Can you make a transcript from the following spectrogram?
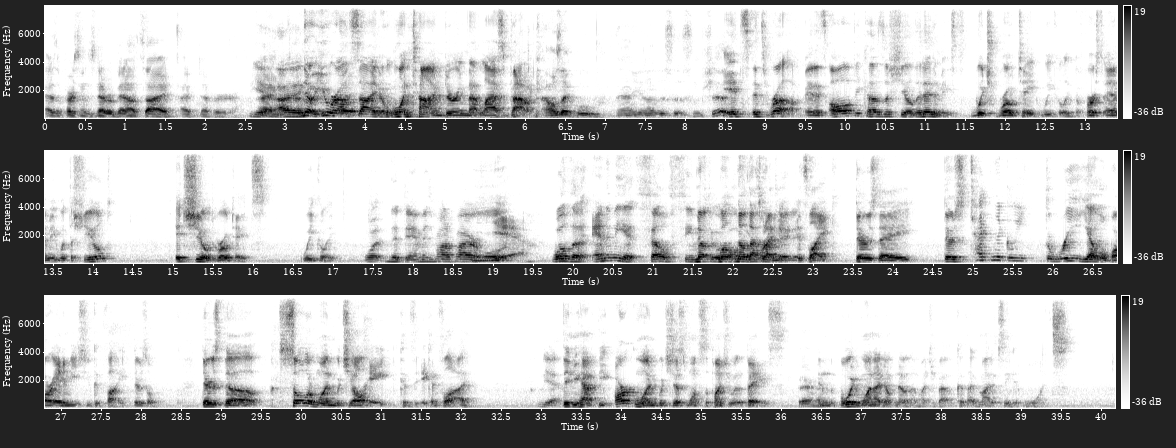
As a person who's never been outside, I've never. Yeah, I, I- No, you were outside at one time during that last bout. I was like, ooh, yeah, you know, this is some shit. It's it's rough, and it's all because of shielded enemies, which rotate weekly. The first enemy with the shield, its shield rotates weekly. what the damage modifier. Or, Yeah. Well, the enemy itself seems to. No, have well, no, also that's what I mean. It's like there's a there's technically three yellow bar enemies you could fight. There's a there's the solar one, which y'all hate because it can fly. yeah. Then you have the arc one, which just wants to punch you in the face. Fair enough. And the void one, I don't know that much about because I might have seen it once.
